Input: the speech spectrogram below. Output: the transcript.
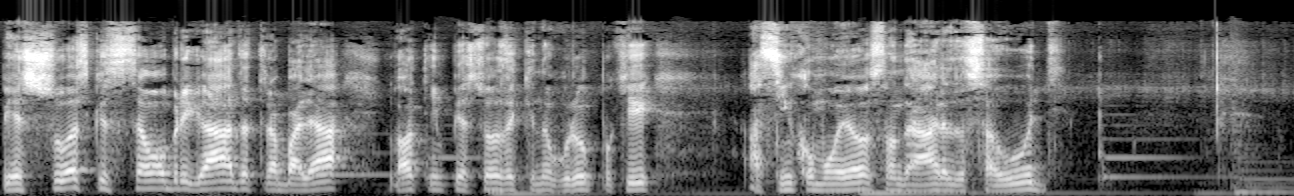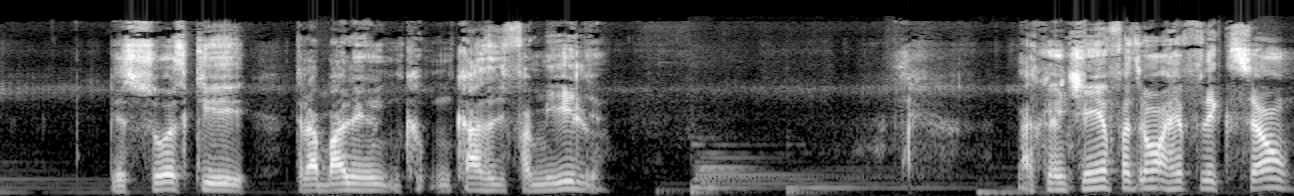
pessoas que são obrigadas a trabalhar, igual tem pessoas aqui no grupo que, assim como eu, são da área da saúde, pessoas que trabalham em casa de família. Mas que a gente ia fazer uma reflexão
